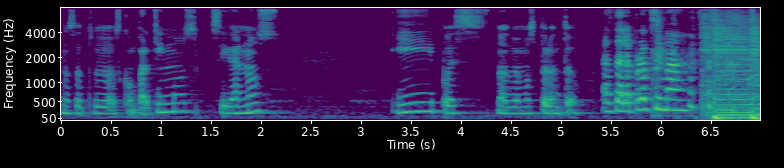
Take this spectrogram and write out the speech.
nosotros los compartimos. Síganos. Y pues nos vemos pronto. Hasta la próxima.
